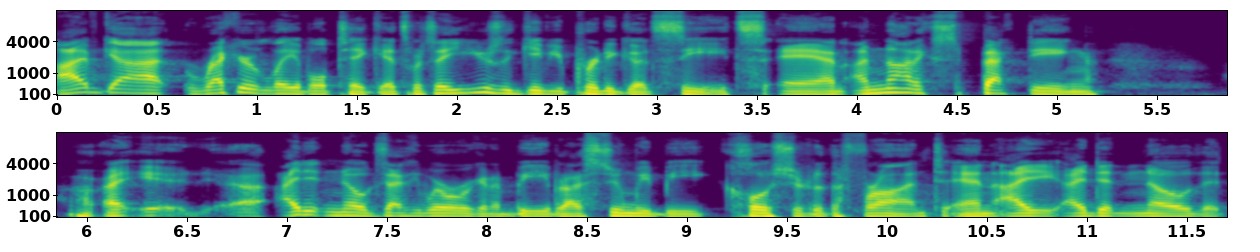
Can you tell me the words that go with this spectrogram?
I've got record label tickets, which they usually give you pretty good seats, and I'm not expecting uh, I, uh, I didn't know exactly where we were going to be, but I assumed we'd be closer to the front. And I, I didn't know that,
